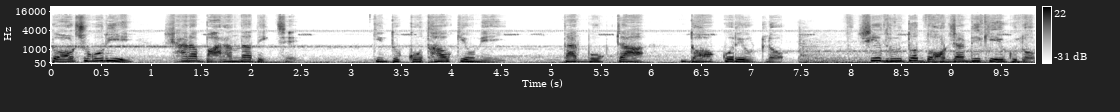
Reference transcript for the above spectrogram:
টর্চ গড়িয়ে সারা বারান্দা দেখছে। কিন্তু কোথাও কেউ নেই। তার বুকটা ধক করে উঠল। সে দ্রুত দরজার দিকে এগুলো।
